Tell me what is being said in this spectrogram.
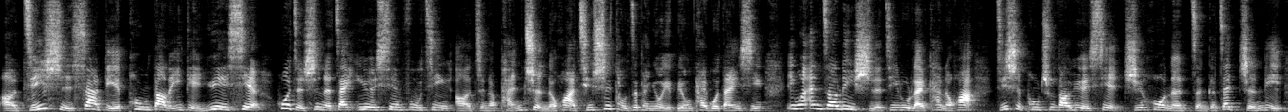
呃，即使下跌碰到了一点月线，或者是呢在月线附近呃整个盘整的话，其实投资朋友也不用太过担心，因为按照历史的记录来看的话，即使碰触到月线之后呢，整个在整理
